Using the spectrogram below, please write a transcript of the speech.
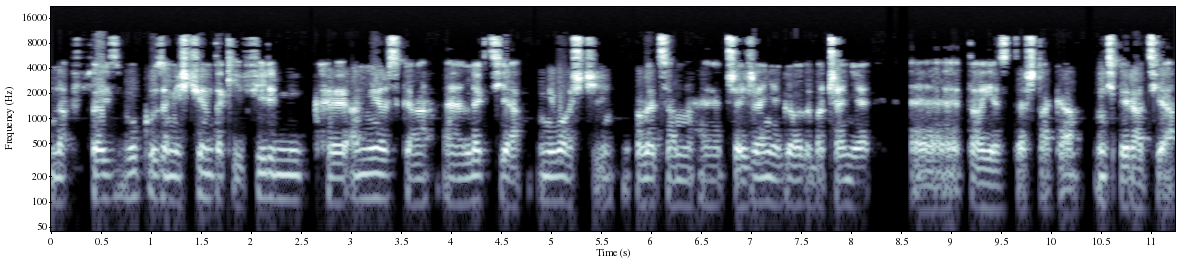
na Facebooku zamieściłem taki filmik e, Anielska lekcja miłości. Polecam przejrzenie go, zobaczenie. To jest też taka inspiracja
